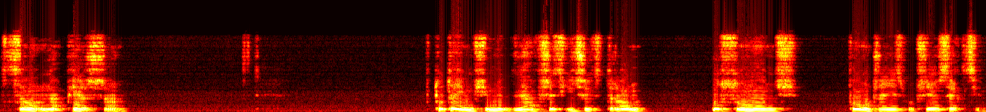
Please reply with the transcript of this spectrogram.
Strona pierwsza. Tutaj musimy dla wszystkich trzech stron usunąć połączenie z poprzednią sekcją.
